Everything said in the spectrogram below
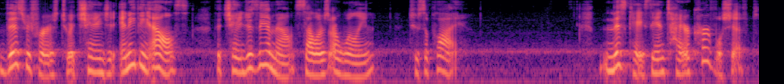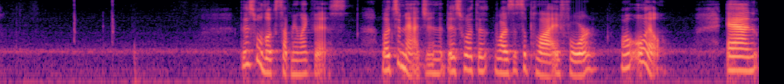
This refers to a change in anything else that changes the amount sellers are willing to supply. In this case, the entire curve will shift. This will look something like this. Let's imagine that this was the, was the supply for, well, oil. And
